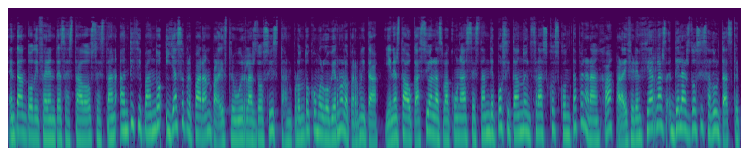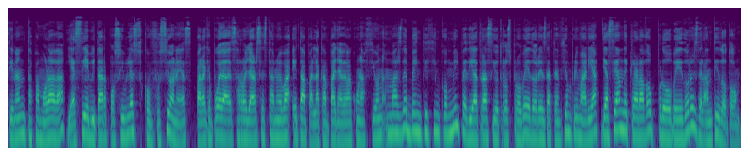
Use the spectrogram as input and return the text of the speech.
En tanto, diferentes estados se están anticipando y ya se preparan para distribuir las dosis tan pronto como el gobierno lo permita. Y en esta ocasión las vacunas se están depositando en frascos con tapa naranja para diferenciarlas de las dosis adultas que tienen tapa morada y así evitar posibles confusiones. Para que pueda desarrollarse esta nueva etapa en la campaña de vacunación, más de 25.000 pediatras y otros proveedores de atención primaria ya se han declarado proveedores del antídoto.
